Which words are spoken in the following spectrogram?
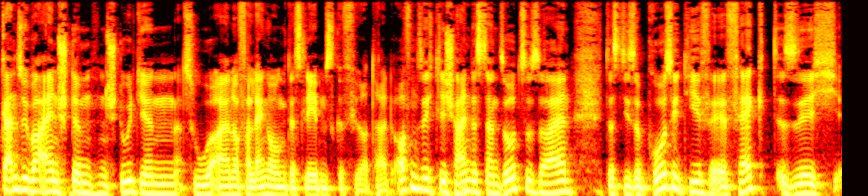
ganz übereinstimmenden Studien zu einer Verlängerung des Lebens geführt hat. Offensichtlich scheint es dann so zu sein, dass dieser positive Effekt sich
